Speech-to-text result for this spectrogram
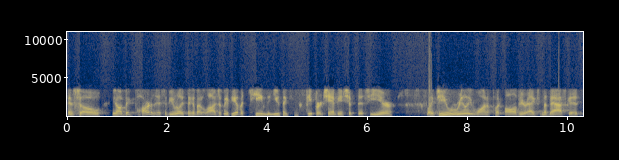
And so, you know, a big part of this, if you really think about it logically, if you have a team that you think can compete for a championship this year, like, do you really want to put all of your eggs in the basket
